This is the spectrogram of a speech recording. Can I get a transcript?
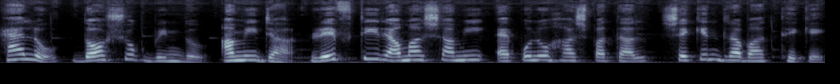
হ্যালো দর্শক বৃন্দ আমি ডা, রেফতি রামাস্বামী, অ্যাপোলো হাসপাতাল, সেকেন্দ্রাবাদ থেকে।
